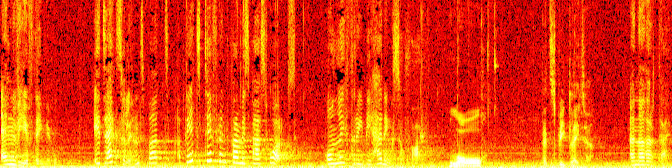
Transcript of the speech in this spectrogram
envy if they knew. It's excellent, but a bit different from his past works. Only three beheadings so far. Lol. Let's speak later. Another time.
